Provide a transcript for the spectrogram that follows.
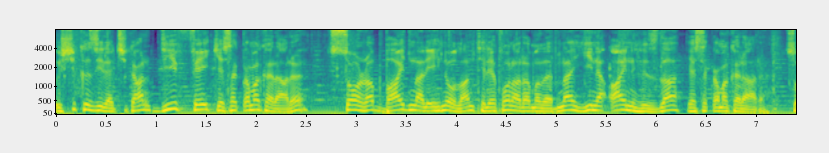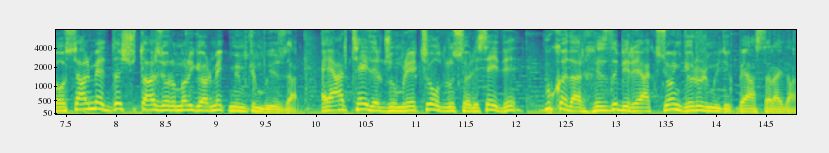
ışık hızıyla çıkan deepfake yasaklama kararı, sonra Biden aleyhine olan telefon aramalarına yine aynı hızla yasaklama kararı. Sosyal medyada şu tarz yorumları görmek mümkün bu yüzden. Eğer Taylor cumhuriyetçi olduğunu söyleseydi bu kadar hızlı bir reaksiyon görür müydük Beyaz Saray'dan?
